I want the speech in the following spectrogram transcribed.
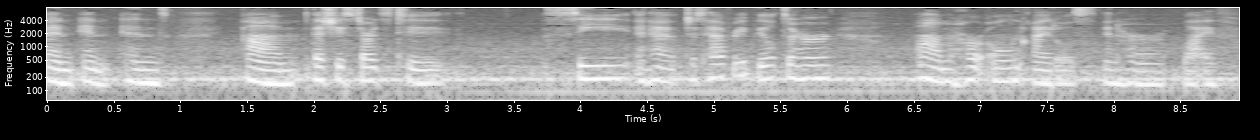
and and, and um, that she starts to see and have just have revealed to her um, her own idols in her life.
